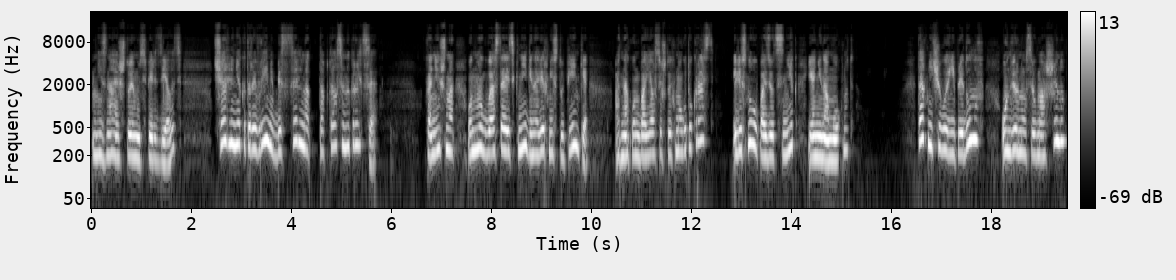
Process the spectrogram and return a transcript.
Не зная, что ему теперь делать, Чарли некоторое время бесцельно топтался на крыльце. Конечно, он мог бы оставить книги на верхней ступеньке, однако он боялся, что их могут украсть, или снова упадет снег, и они намокнут. Так ничего и не придумав, он вернулся в машину,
